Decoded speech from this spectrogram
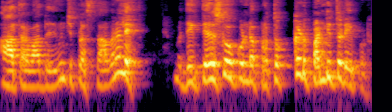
ఆ తర్వాత దీని గురించి ప్రస్తావన లేదు. దీన్ని తెలుసుకోకుండా ప్రతి ఒక్కడు పండితుడే ఇప్పుడు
